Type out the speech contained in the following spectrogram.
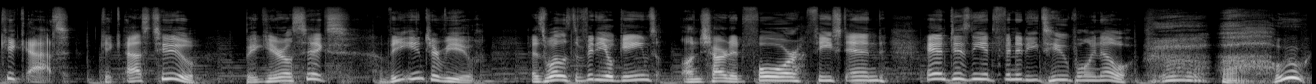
Kick Ass, Kick Ass 2, Big Hero 6, The Interview, as well as the video games Uncharted 4, Thief's End, and Disney Infinity 2.0. Woo.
